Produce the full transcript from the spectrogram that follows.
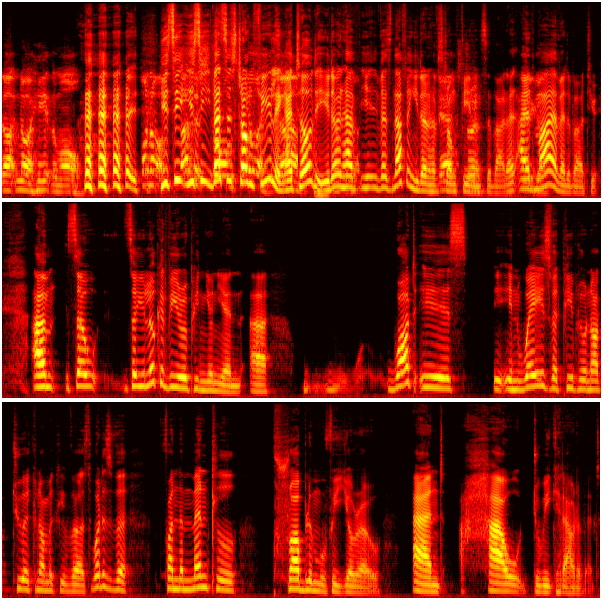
No, no, I hate them all. oh, no, you see, you see, that's a strong feeling. feeling. I told you, you don't have. You, there's nothing you don't have yeah, strong feelings about. I, I admire that about you. Um, so, so you look at the European Union. Uh, what is, in ways that people who are not too economically versed, what is the fundamental problem with the euro, and how do we get out of it?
